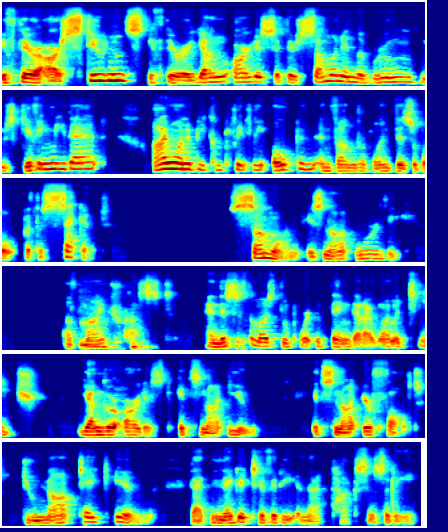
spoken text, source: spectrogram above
If there are students, if there are young artists, if there's someone in the room who's giving me that, I want to be completely open and vulnerable and visible. But the second someone is not worthy of my mm-hmm. trust, and this is the most important thing that I want to teach younger artists it's not you, it's not your fault. Do not take in that negativity and that toxicity,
